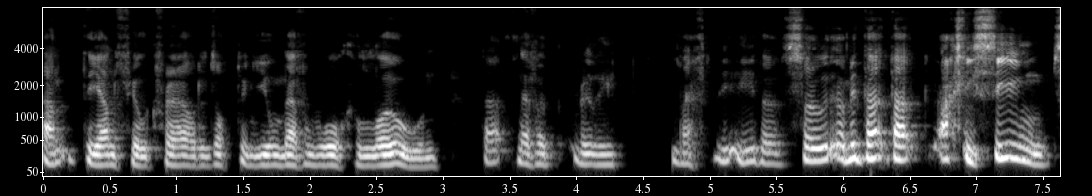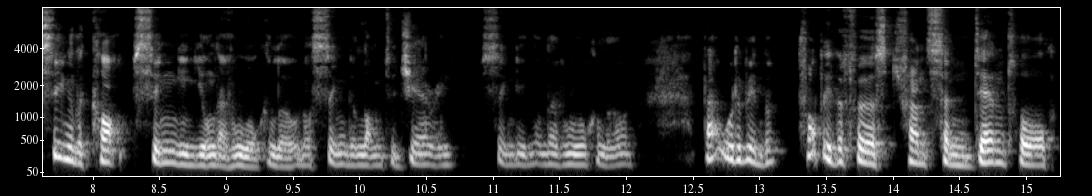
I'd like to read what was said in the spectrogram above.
and the Anfield crowd adopting "You'll Never Walk Alone." That never really left me either. So I mean that that actually seeing seeing the cops singing "You'll Never Walk Alone" or singing along to Gerry singing "You'll Never Walk Alone," that would have been the, probably the first transcendental,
